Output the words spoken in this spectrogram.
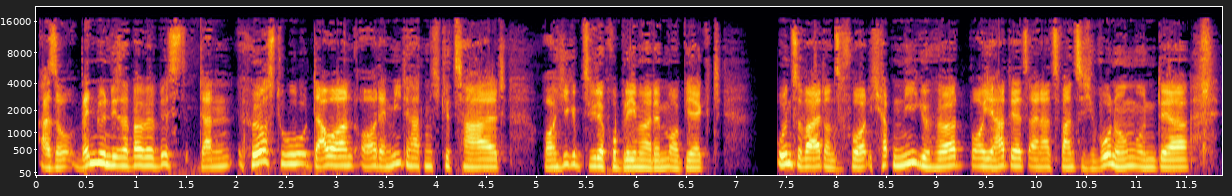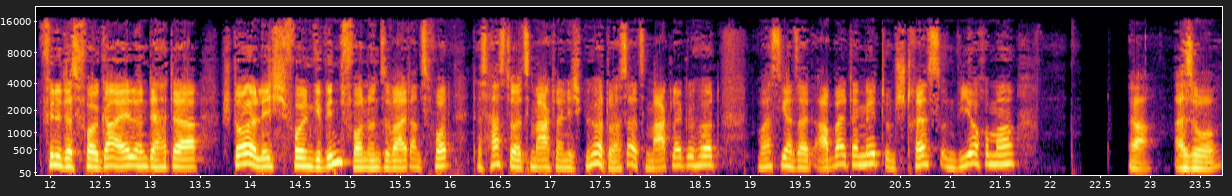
Also, wenn du in dieser Bubble bist, dann hörst du dauernd, oh, der Mieter hat nicht gezahlt, oh, hier gibt's wieder Probleme mit dem Objekt, und so weiter und so fort. Ich habe nie gehört, boah, hier hat jetzt einer 20 Wohnungen und der findet das voll geil und der hat da steuerlich vollen Gewinn von und so weiter und so fort. Das hast du als Makler nicht gehört. Du hast als Makler gehört, du hast die ganze Zeit Arbeit damit und Stress und wie auch immer. Ja, also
